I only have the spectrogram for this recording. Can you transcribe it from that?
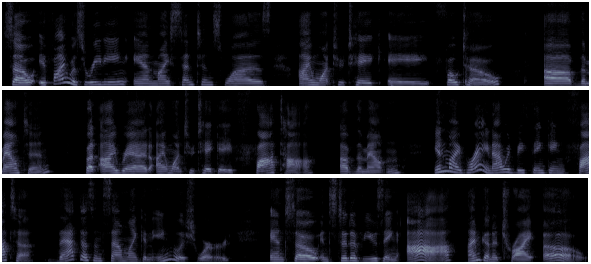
So if I was reading and my sentence was, I want to take a photo of the mountain, but I read, I want to take a fata of the mountain. In my brain, I would be thinking fata. That doesn't sound like an English word. And so instead of using ah, I'm going to try o.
